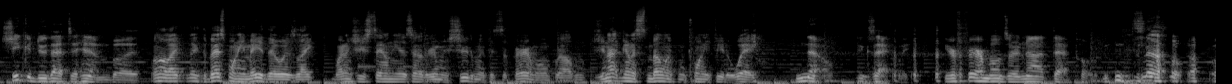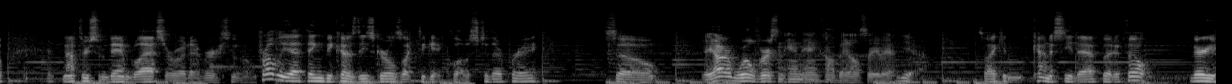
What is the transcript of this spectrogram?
she could do that to him, but Well, like like the best one he made though is like, why don't you stay on the other side of the room and shoot him if it's a pheromone problem? 'Cause you're not gonna smell him from 20 feet away. No, exactly. Your pheromones are not that potent. No. not through some damn glass or whatever. So probably that thing because these girls like to get close to their prey. So They are well versed in hand-to-hand combat. I'll say that. yeah, so I can kind of see that, but it felt very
